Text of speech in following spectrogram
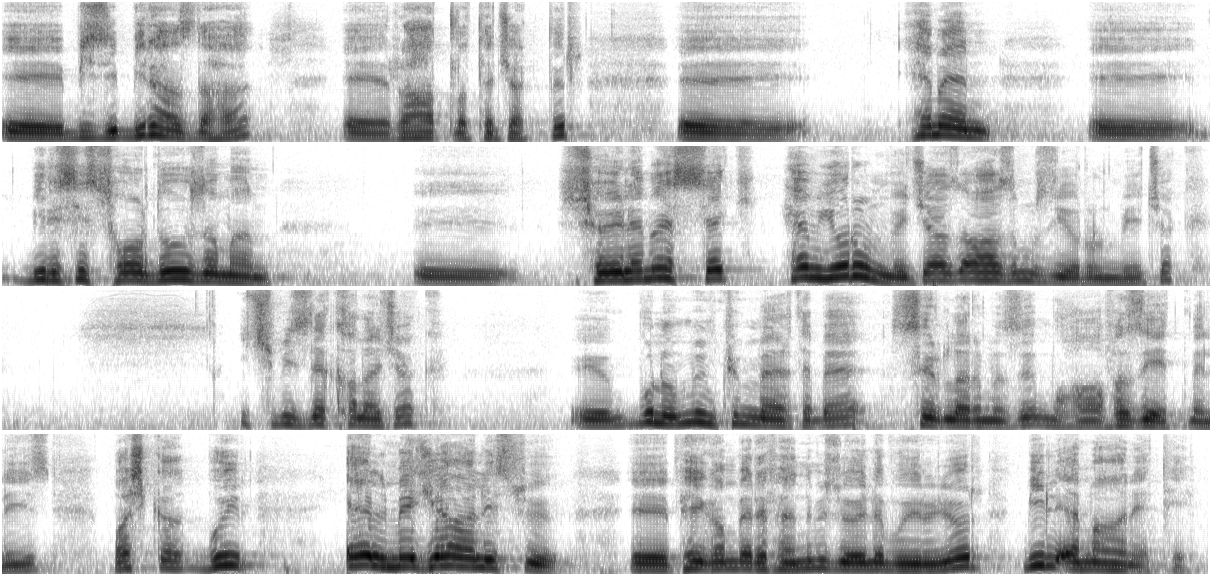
e, bizi biraz daha e, rahatlatacaktır. E, hemen e, birisi sorduğu zaman e, söylemezsek hem yorulmayacağız, ağzımız yorulmayacak. içimizde kalacak. E, bunu mümkün mertebe sırlarımızı muhafaza etmeliyiz. Başka buyur el mecalisü e, Peygamber Efendimiz öyle buyuruyor. Bil emaneti.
